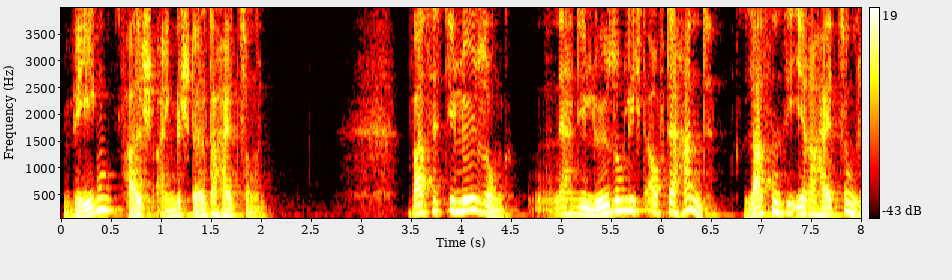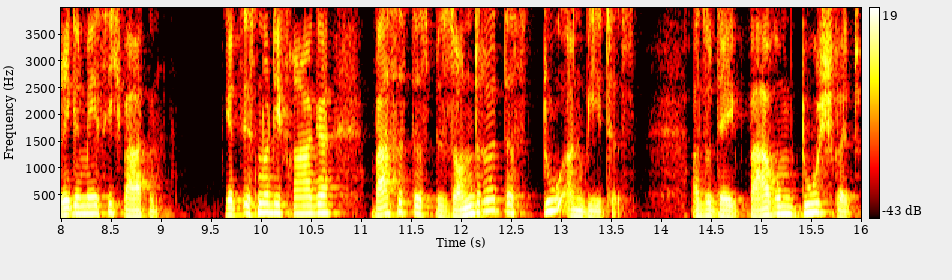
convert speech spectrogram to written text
wegen falsch eingestellter Heizungen. Was ist die Lösung? Ja, die Lösung liegt auf der Hand. Lassen Sie Ihre Heizung regelmäßig warten. Jetzt ist nur die Frage, was ist das Besondere, das du anbietest? Also der Warum-Du-Schritt.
